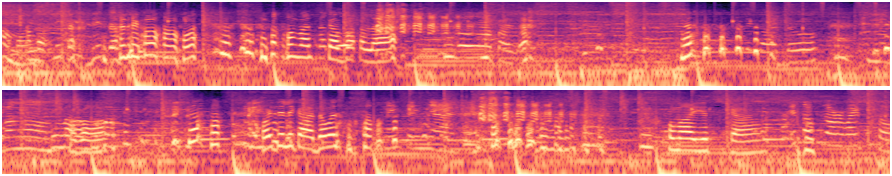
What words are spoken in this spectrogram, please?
Ko mamoy. Dito, dito. Hindi ko amoy. Nakamas ka bakla. Oo nga pala. Delikado. Mabango. Hindi Abango. Hoy, delikado. Wala pa. May senyal. Pumayos ka. Ito, floor wipe to.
